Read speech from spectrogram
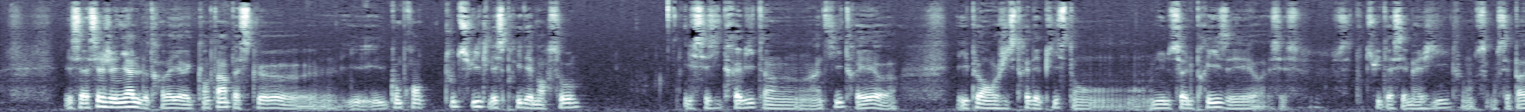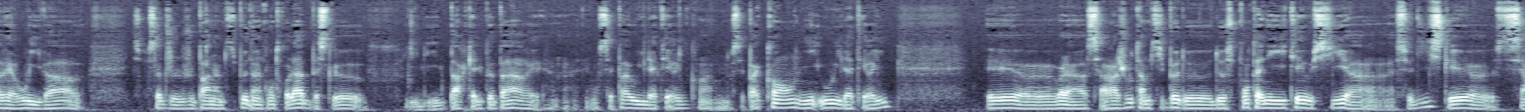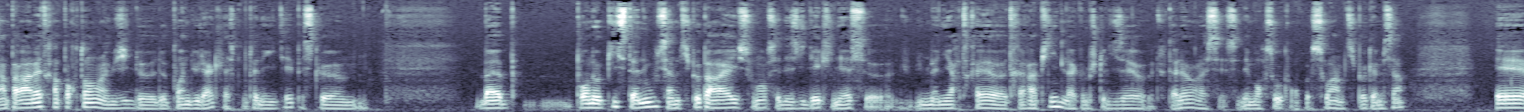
Et c'est assez génial de travailler avec Quentin parce que il, comprend tout de suite l'esprit des morceaux. Il saisit très vite un, titre et il peut enregistrer des pistes en, une seule prise et c'est tout de suite assez magique, on ne sait pas vers où il va. C'est pour ça que je, parle un petit peu d'incontrôlable, parce que il, part quelque part et, on ne sait pas où il atterrit, quoi. on ne sait pas quand ni où il atterrit. Et euh, voilà, ça rajoute un petit peu de, spontanéité aussi à, ce disque, et euh, c'est un paramètre important dans la musique de, de Pointe du Lac, la spontanéité, parce que bah, pour nos pistes à nous, c'est un petit peu pareil. Souvent, c'est des idées qui naissent euh, d'une manière très, euh, très rapide. Là, comme je te disais euh, tout à l'heure, là, c'est des morceaux qu'on reçoit un petit peu comme ça. Et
